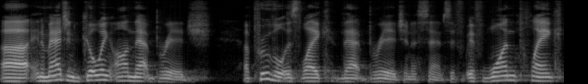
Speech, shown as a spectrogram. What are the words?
uh, and imagine going on that bridge. Approval is like that bridge in a sense. If, if one plank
